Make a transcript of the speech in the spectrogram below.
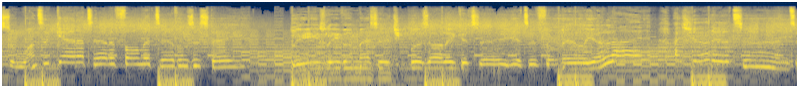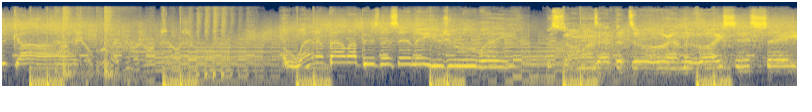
So once again I telephone the devil's estate. Please leave a message, was all he could say. It's a familiar line, I should have turned to God. I went about my business in the usual way. But someone's at the door and the voices say,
